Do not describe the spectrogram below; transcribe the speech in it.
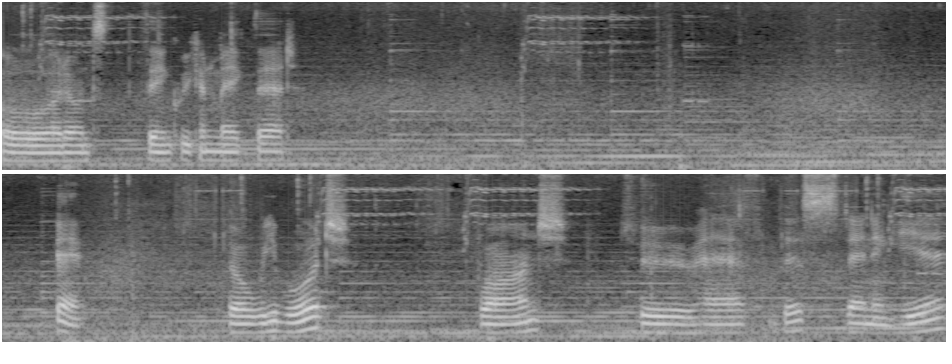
Oh, I don't think we can make that. Okay. So we would want to have this standing here.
